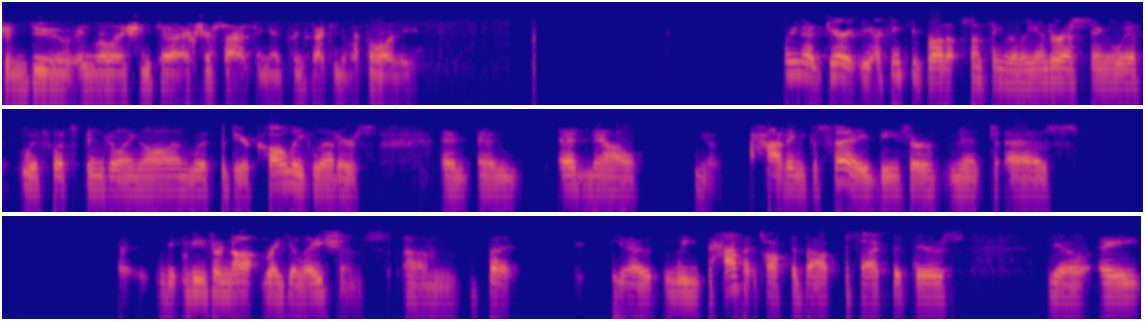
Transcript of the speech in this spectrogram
should do in relation to exercising its executive authority. Well, you know, Jared, I think you brought up something really interesting with, with what's been going on with the Dear Colleague letters and, and Ed now, you know, having to say these are meant as, these are not regulations. Um, but, you know, we haven't talked about the fact that there's, you know, a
